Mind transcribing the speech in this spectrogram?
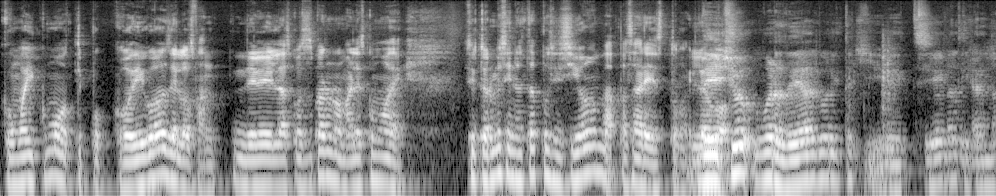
como hay como tipo códigos de los fan- de las cosas paranormales, como de si tú duermes en esta posición va a pasar esto. Y luego, De hecho, guardé algo ahorita aquí. Sigue platicando.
